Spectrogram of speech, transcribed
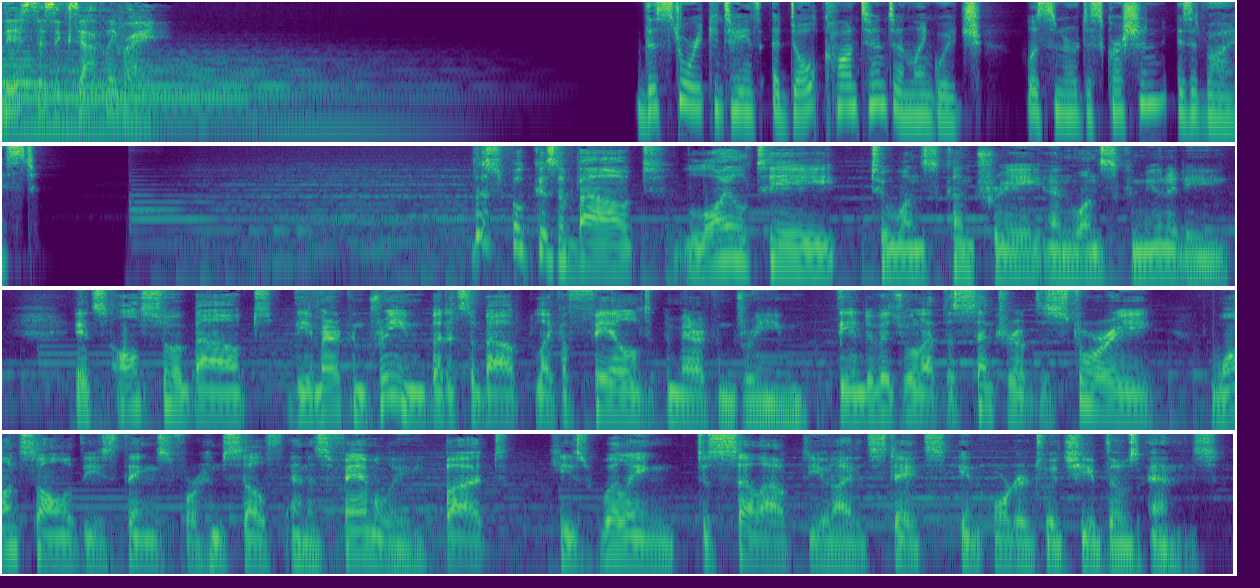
This is exactly right. This story contains adult content and language. Listener discretion is advised. This book is about loyalty to one's country and one's community. It's also about the American dream, but it's about like a failed American dream. The individual at the center of the story wants all of these things for himself and his family, but he's willing to sell out the United States in order to achieve those ends.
